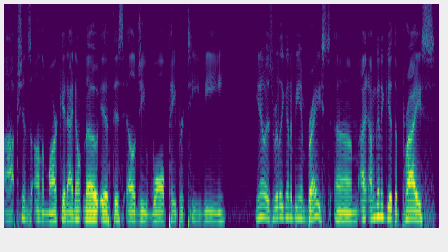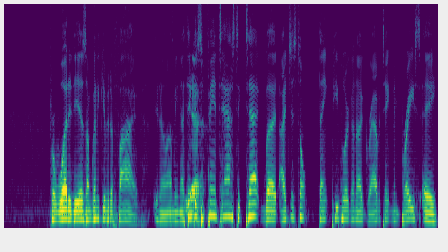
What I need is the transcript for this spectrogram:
options on the market, I don't know if this LG wallpaper TV, you know, is really going to be embraced. Um, I, I'm going to give the price for what it is. I'm going to give it a five. You know, I mean, I think it's a fantastic tech, but I just don't think people are going to gravitate and embrace a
